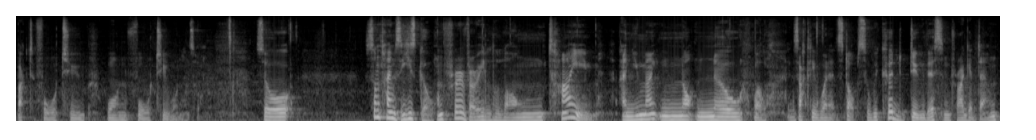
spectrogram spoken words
back to 4, 2, 1, 4, 2, 1, and so on. So sometimes these go on for a very long time and you might not know, well, exactly when it stops. So we could do this and drag it down,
